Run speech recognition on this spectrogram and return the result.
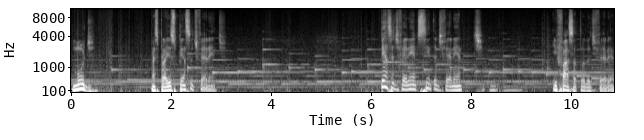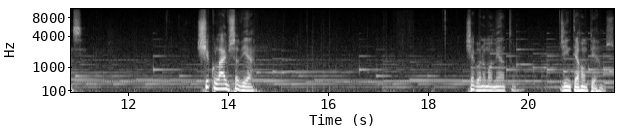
Mude. Mas para isso pensa diferente. Pensa diferente, sinta diferente e faça toda a diferença. Chico Live Xavier. Chegou no momento de interrompermos.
